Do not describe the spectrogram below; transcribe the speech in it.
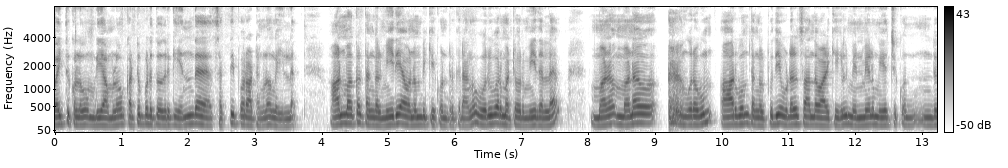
வைத்துக்கொள்ளவும் வைத்துக்கொள்ளவோ முடியாமலோ கட்டுப்படுத்துவதற்கு எந்த சக்தி போராட்டங்களும் அங்கே இல்லை. ஆன்மாக்கள் தங்கள் மீதே அவநம்பிக்கை கொண்டிருக்கிறாங்க. ஒருவர் மற்றொரு மீதல்ல. மன மன உறவும் ஆர்வம் தங்கள் புதிய உடல் சார்ந்த வாழ்க்கைகள் மென்மேலும் முயற்சி கொண்டு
